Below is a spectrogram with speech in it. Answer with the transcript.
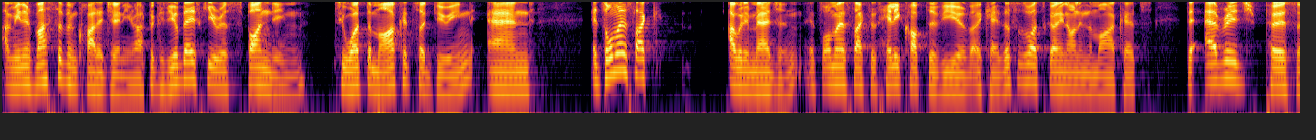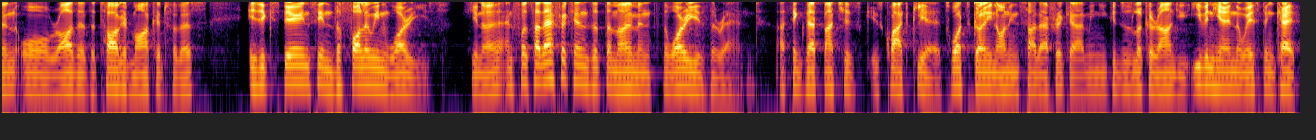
I mean, it must have been quite a journey, right? Because you're basically responding to what the markets are doing. And it's almost like, I would imagine, it's almost like this helicopter view of, okay, this is what's going on in the markets. The average person, or rather the target market for this, is experiencing the following worries, you know? And for South Africans at the moment, the worry is the Rand. I think that much is, is quite clear. It's what's going on in South Africa. I mean, you can just look around you, even here in the Western Cape.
